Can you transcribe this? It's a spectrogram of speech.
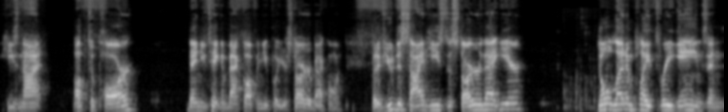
he's not up to par, then you take him back off and you put your starter back on. But if you decide he's the starter that year, don't let him play three games and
